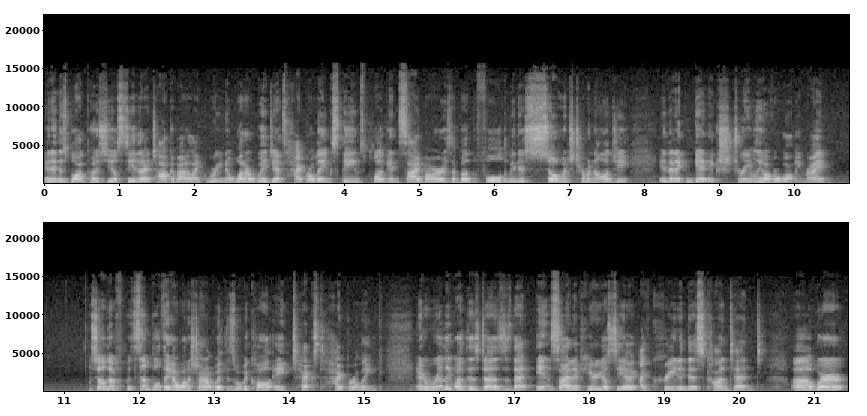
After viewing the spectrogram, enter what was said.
And in this blog post, you'll see that I talk about it like we're you know what are widgets, hyperlinks, themes, plugins, sidebars, above the fold. I mean, there's so much terminology that it can get extremely overwhelming, right? So the simple thing I want to start out with is what we call a text hyperlink. And really what this does is that inside of here, you'll see I, have created this content uh, where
